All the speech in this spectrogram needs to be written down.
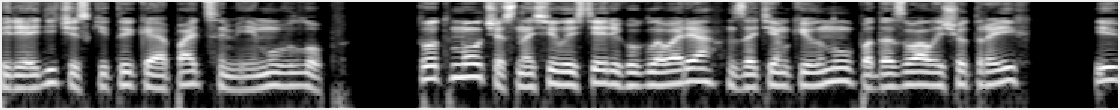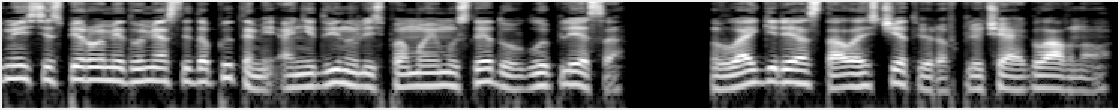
периодически тыкая пальцами ему в лоб. Тот молча сносил истерику главаря, затем кивнул, подозвал еще троих, и вместе с первыми двумя следопытами они двинулись по моему следу вглубь леса. В лагере осталось четверо, включая главного.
